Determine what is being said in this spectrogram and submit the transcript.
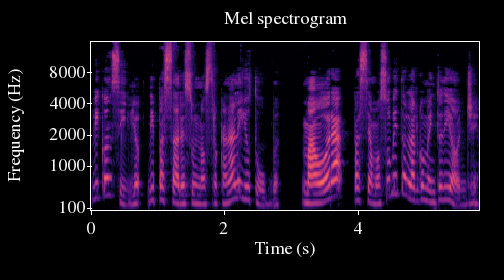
vi consiglio di passare sul nostro canale YouTube. Ma ora passiamo subito all'argomento di oggi.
